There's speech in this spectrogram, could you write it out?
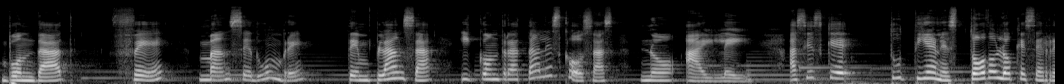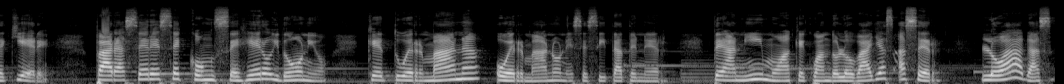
bondad, fe, mansedumbre, templanza y contra tales cosas no hay ley. Así es que tú tienes todo lo que se requiere para ser ese consejero idóneo que tu hermana o hermano necesita tener. Te animo a que cuando lo vayas a hacer, lo hagas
